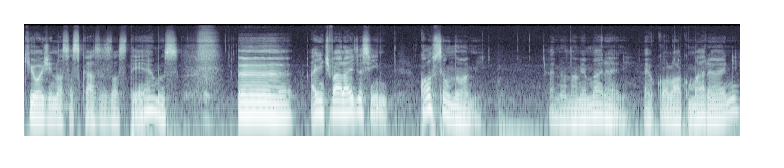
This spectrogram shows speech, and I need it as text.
que hoje em nossas casas nós temos, uh, a gente vai lá e diz assim, qual o seu nome? Ah, meu nome é Marani. Aí eu coloco Marani.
